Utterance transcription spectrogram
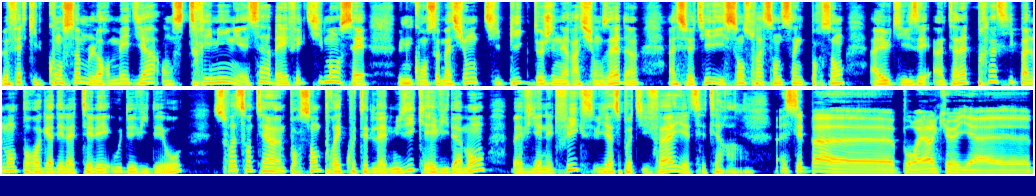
le fait qu'ils consomment leurs médias en streaming. Et ça, bah, effectivement, c'est une consommation typique de génération Z. Hein. À ce titre, ils sont 65% à utiliser Internet principalement pour regarder la télé ou des vidéos. 61% pour écouter de la musique, évidemment bah, via Netflix, via Spotify, etc. C'est pas euh, pour rien qu'il y a euh,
